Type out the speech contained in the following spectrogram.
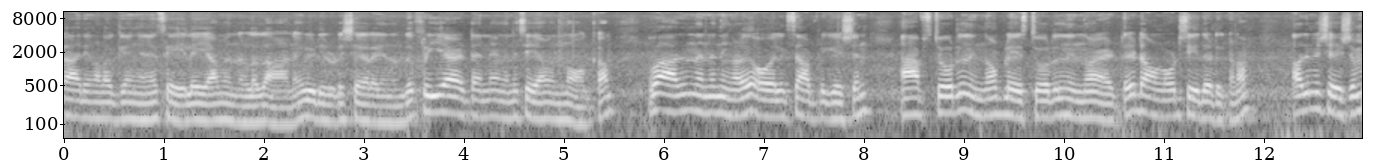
കാര്യങ്ങളൊക്കെ എങ്ങനെ സെയിൽ ചെയ്യാം എന്നുള്ളതാണ് വീഡിയോയിലൂടെ ഷെയർ ചെയ്യുന്നത്. ഫ്രീ ആയിട്ട് തന്നെ എങ്ങനെ ചെയ്യാമെന്ന് നോക്കാം. അപ്പോൾ ആദ്യം തന്നെ നിങ്ങൾ O L X application app സ്റ്റോറിൽ നിന്നോ പ്ലേ സ്റ്റോറിൽ നിന്നോ ആയിട്ട് ഡൗൺലോഡ് ചെയ്തെടുക്കണം. അതിനുശേഷം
